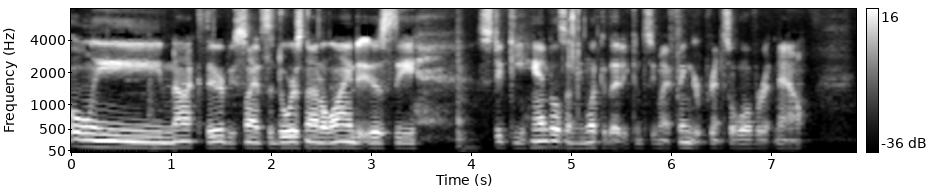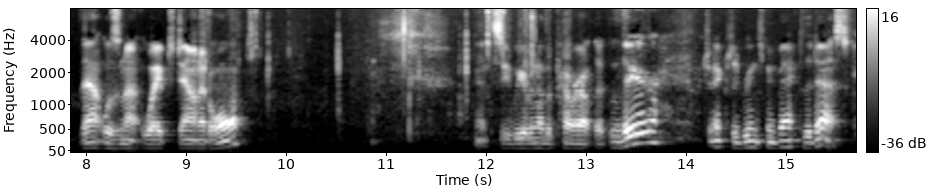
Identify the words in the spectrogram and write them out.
only knock there besides the doors not aligned is the sticky handles. I mean, look at that, you can see my fingerprints all over it now. That was not wiped down at all. Let's see, we have another power outlet there, which actually brings me back to the desk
